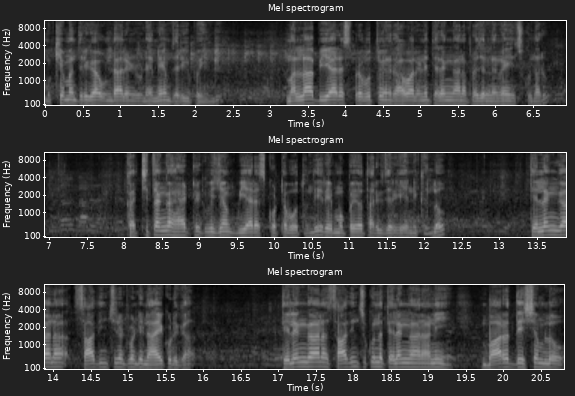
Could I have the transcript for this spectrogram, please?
ముఖ్యమంత్రిగా ఉండాలనే నిర్ణయం జరిగిపోయింది. మళ్ళా బీఆర్ఎస్ ప్రభుత్వం రావాలని తెలంగాణ ప్రజలు నిర్ణయించుకున్నారు. ఖచ్చితంగా హ్యాట్రిక్ విజయం బీఆర్ఎస్ కొట్టబోతుంది రేపు ముప్పయో తారీఖు జరిగే ఎన్నికల్లో. తెలంగాణ సాధించినటువంటి నాయకుడిగా తెలంగాణ సాధించుకున్న తెలంగాణని భారతదేశంలో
